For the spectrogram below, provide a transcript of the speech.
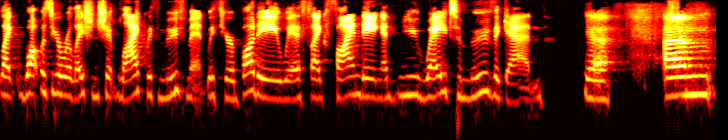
like what was your relationship like with movement, with your body, with like finding a new way to move again? Yeah. Um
